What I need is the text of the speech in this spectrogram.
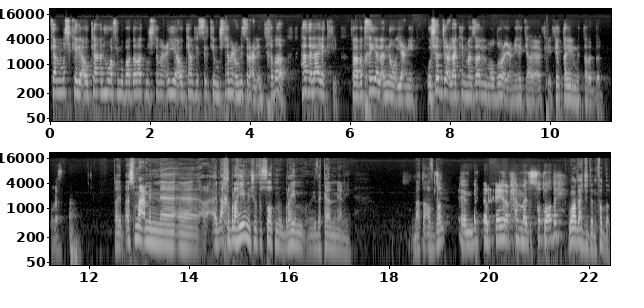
كم مشكلة أو كان هو في مبادرات مجتمعية أو كان في السلك المجتمعي ونزل على الانتخابات. هذا لا يكفي. فبتخيل إنه يعني أشجع لكن ما زال الموضوع يعني هيك في في القليل من التردد وبس. طيب أسمع من آه، آه، الأخ إبراهيم نشوف الصوت من إبراهيم إذا كان يعني بات أفضل. مساء الخير محمد الصوت واضح؟ واضح جدا تفضل.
